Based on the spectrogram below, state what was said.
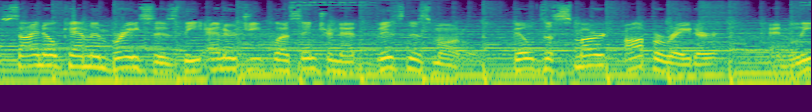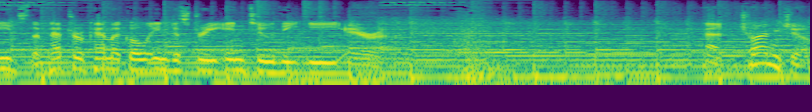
Sinochem embraces the Energy Plus Internet business model, builds a smart operator, and leads the petrochemical industry into the E era. At Quanzhou,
